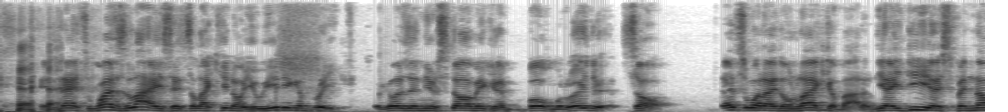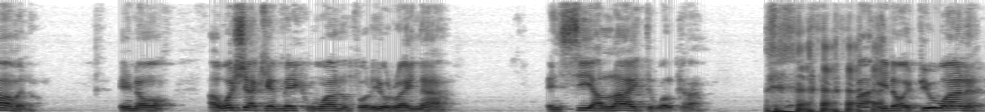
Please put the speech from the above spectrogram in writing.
and that's one slice. It's like, you know, you're eating a brick. It goes in your stomach and boom, right there. So that's what I don't like about it. The idea is phenomenal. You know, I wish I can make one for you right now and see a light will come. but you know, if you wanna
